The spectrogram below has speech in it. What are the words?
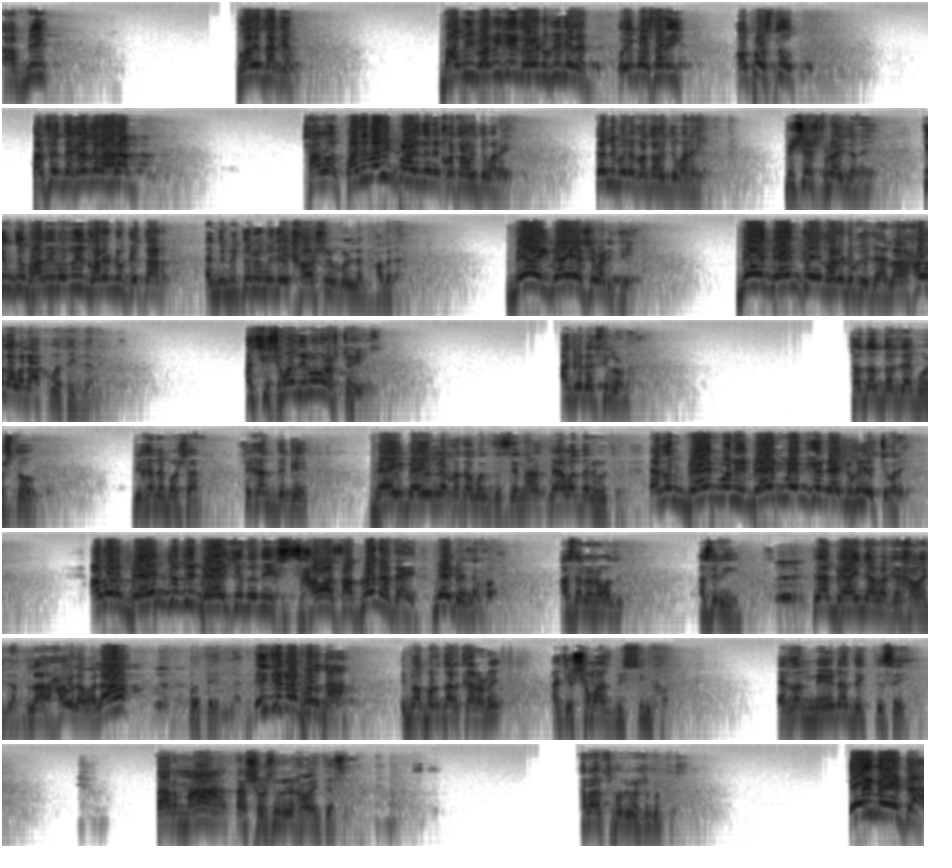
আপনি ঘরে থাকেন, ভাবি ভাবিকে ঘরে ঢুকে গেলেন, ওই বাসারই অপ্রস্তুত। তার সাথে দেখা করা হারাম। পারিবারিক প্রয়োজনে কথা হইতে পারে, টেলিফোনে কথা হইতে পারে, বিশেষ প্রয়োজনে। কিন্তু ভাবি ভাবি ঘরে ঢুকে তার একদিন ভিতর রুমে যেয়ে খাওয়া শুরু করলেন, হবে না। ব্যয় ব্যয় আসে বাড়িতে। ব্যয় ব্যাংক ঘরে ঢুকে যায়। হাওলা ইল্লা বিল্লাহ। আজকে সমাজ এবং নষ্ট হয়ে গেছে। আগেটা ছিল না। সদর দরজায় বসতো, যেখানে বসার। সেখান থেকে ব্যয়, ব্যয়ের কথা বলতেছে, না, মেহমানদারি হতো। এখন ব্যান বলি ব্যান ব্যানকে ব্যয় ঢুকে যাচ্ছে করে আবার ব্যান যদি ব্যয়কে যদি খাওয়া সাপ্লাই না দেয় ব্যয় বেজার হয়। আসে না সমাজে? আসেনি বেআইনি আমাকে খাওয়াইলাম। এই যে ব্যাপারদা এই ব্যাপারদার কারণে আজকে সমাজ বিশৃঙ্খল। এখন মেয়েটা দেখতেছে, তার মা তার শ্বশুরের খাওয়াইতেছে। খারাপ পরিবেশন করতেছে। এই মেয়েটা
